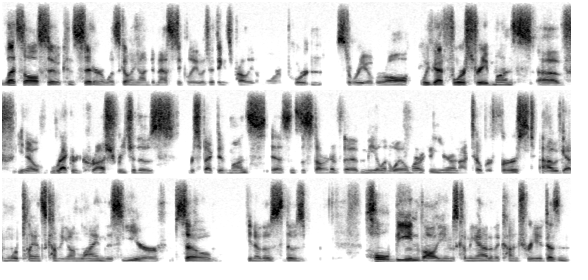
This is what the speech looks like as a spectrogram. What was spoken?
let's also consider what's going on domestically, which I think is probably the more important story overall. We've got four straight months of, you know, record crush for each of those respective months uh, since the start of the meal and oil marketing year on October 1st. Uh, we've got more plants coming online this year. So, you know, those those whole bean volumes coming out of the country, it doesn't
